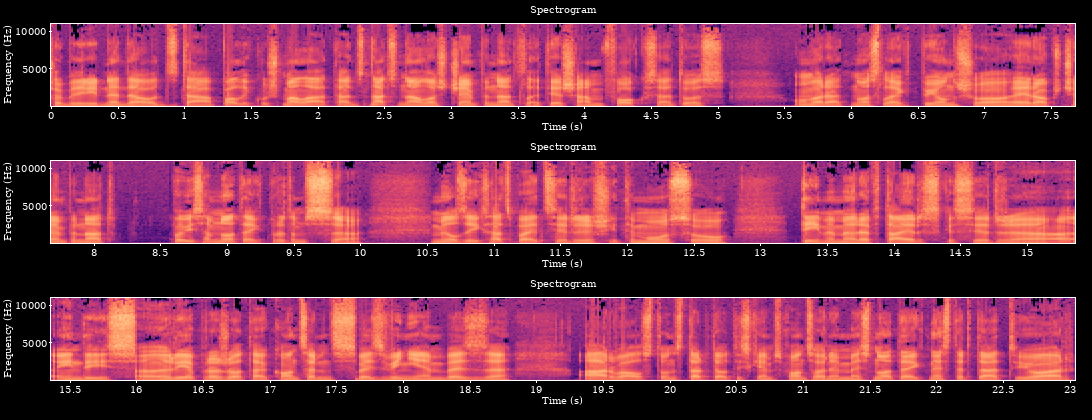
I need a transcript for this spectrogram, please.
šobrīd ir nedaudz tā palikuši malā tādus nacionālos čempionātus, lai tiešām fokusētos un varētu noslēgt pilnu šo Eiropas čempionātu. Pavisam noteikti, protams, uh, milzīgs atspējs ir šī mūsu Team MRF Tires, kas ir uh, Indijas uh, riepražotāja koncerns. Bez viņiem, bez ārvalstu un starptautiskiem sponsoriem mēs noteikti nestartētu, jo ar,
